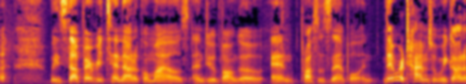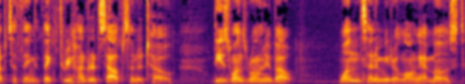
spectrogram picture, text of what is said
We'd stop every 10 nautical miles and do a bongo and process sample. And there were times when we got up to think like 300 salps in a tow. These ones were only about one centimeter long at most.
